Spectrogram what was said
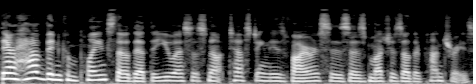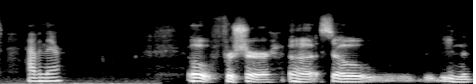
There have been complaints, though, that the U.S. is not testing these viruses as much as other countries, haven't there? Oh, for sure. Uh, so, you know,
